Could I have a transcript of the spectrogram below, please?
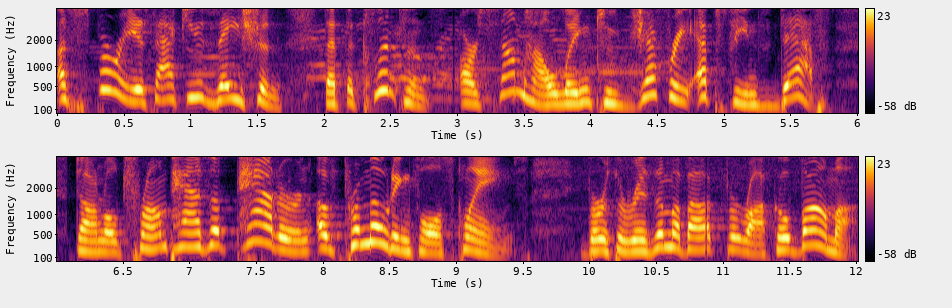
A spurious accusation that the Clintons are somehow linked to Jeffrey Epstein's death. Donald Trump has a pattern of promoting false claims. Birtherism about Barack Obama,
